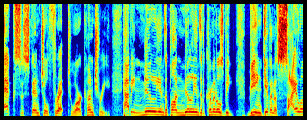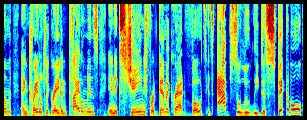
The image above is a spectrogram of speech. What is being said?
existential threat to our country. Having millions upon millions of criminals be, being given asylum and cradle to grave entitlements in exchange for Democrat votes, it's absolutely despicable.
